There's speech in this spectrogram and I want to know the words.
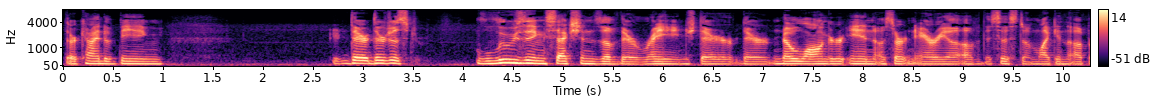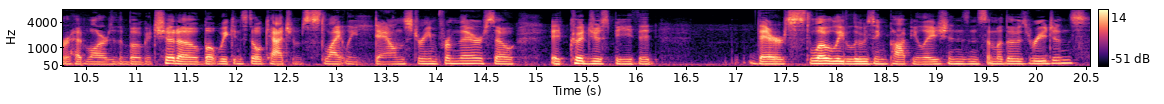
they're kind of being they're they're just losing sections of their range. They're they're no longer in a certain area of the system, like in the upper headwaters of the Bogue Chitto, but we can still catch them slightly downstream from there. So it could just be that they're slowly losing populations in some of those regions.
